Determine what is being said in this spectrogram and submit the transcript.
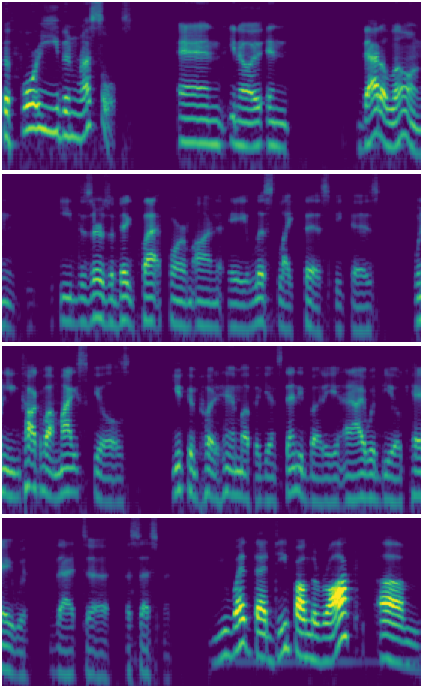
before he even wrestles, and you know, and that alone, he deserves a big platform on a list like this because when you talk about mic skills, you can put him up against anybody, and I would be okay with that uh, assessment. You went that deep on The Rock. Um,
